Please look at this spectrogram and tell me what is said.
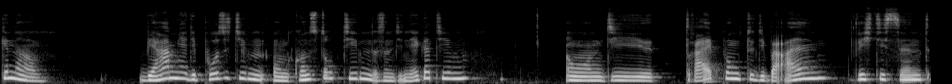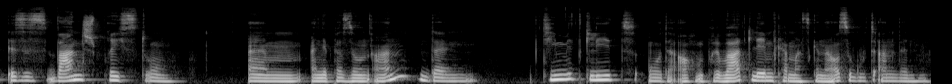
Genau. Wir haben ja die positiven und konstruktiven, das sind die negativen. Und die drei Punkte, die bei allen wichtig sind, ist es, wann sprichst du ähm, eine Person an, dein Teammitglied oder auch im Privatleben kann man es genauso gut anwenden.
